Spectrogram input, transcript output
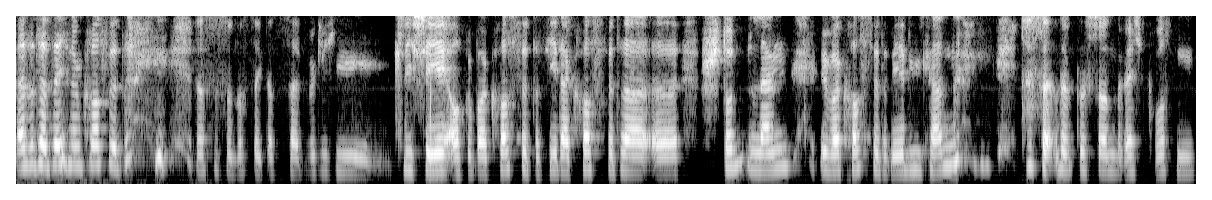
Also tatsächlich im CrossFit, das ist so lustig, das ist halt wirklich ein Klischee auch über CrossFit, dass jeder CrossFitter äh, stundenlang über CrossFit reden kann. Deshalb nimmt das schon einen recht großen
